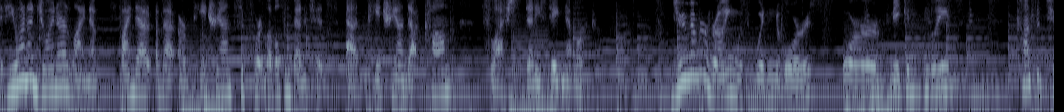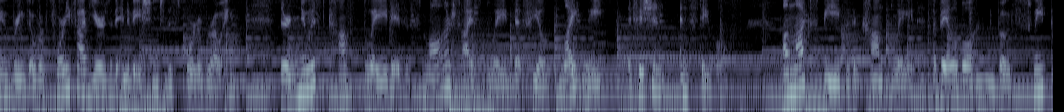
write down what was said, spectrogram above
If you want to join our lineup, find out about our Patreon support levels and benefits at patreon.com slash steady state network. Do you remember rowing with wooden oars or Macon blades? Concept 2 brings over 45 years of innovation to the sport of rowing. Their newest comp blade is a smaller sized blade that feels lightweight, efficient, and stable. Unlock speed with a comp blade, available in both sweep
